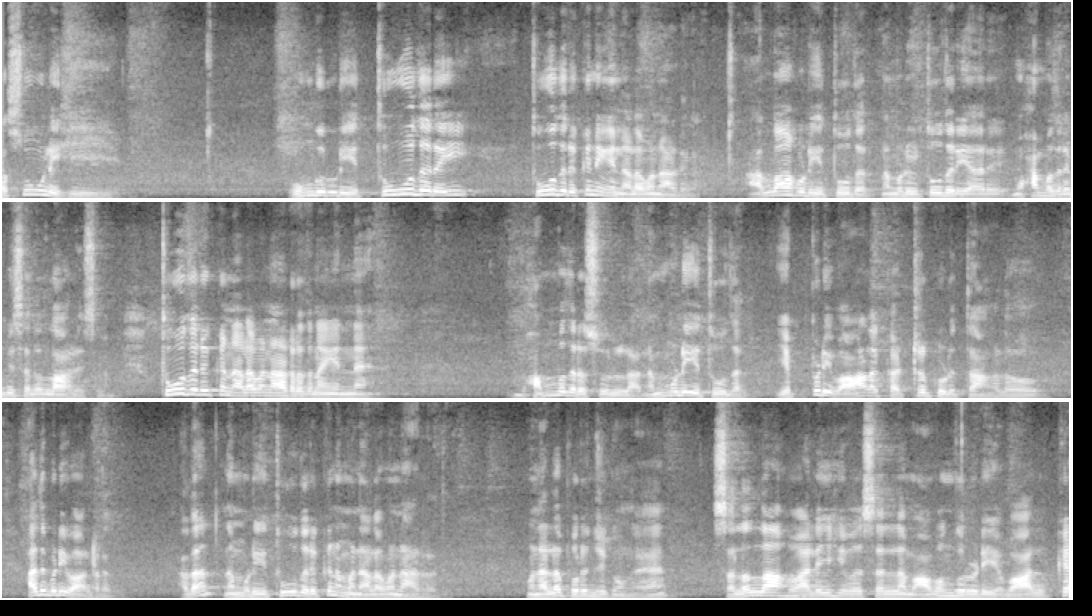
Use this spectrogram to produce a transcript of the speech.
ரசூலிஹி. உங்களுடைய தூதரை தூதருக்கு நீங்கள் நலவு நாடுங்க அல்லாஹுடைய தூதர் நம்முடைய தூதர் யார்? முகமது நபி ஸல்லல்லாஹு அலிஸ்லாம் தூதருக்கு நலவு நாடுறதுனா என்ன? முகமது ரசூல்லா நம்முடைய தூதர் எப்படி வாழ கற்றுக் கொடுத்தாங்களோ அதுபடி வாழ்கிறது அதான் நம்முடைய தூதருக்கு நம்ம நலவு நாடுறது நல்லா புரிஞ்சுக்கோங்க. சல்லல்லாஹு அலிஹி வசல்லம் அவங்களுடைய வாழ்க்கை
